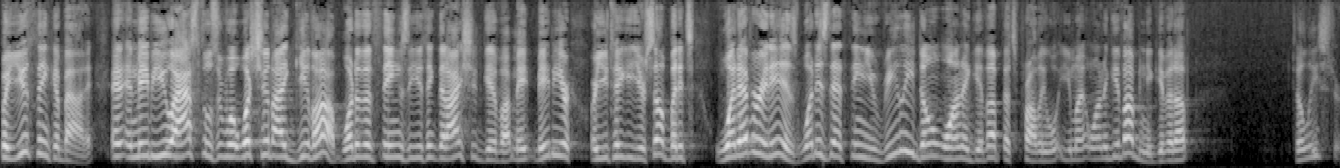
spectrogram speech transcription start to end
But you think about it, and, and maybe you ask those, well, what should I give up? What are the things that you think that I should give up? Maybe, you're, or you take it yourself, but it's whatever it is, what is that thing you really don't want to give up? That's probably what you might want to give up, and you give it up till Easter.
